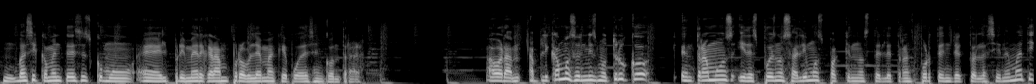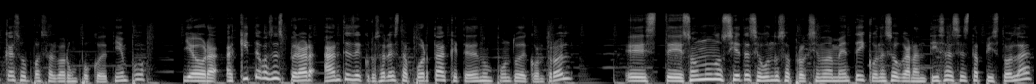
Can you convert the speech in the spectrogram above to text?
básicamente ese es como el primer gran problema que puedes encontrar. Ahora, aplicamos el mismo truco, entramos y después nos salimos para que nos teletransporten directo a la cinemática, eso para salvar un poco de tiempo. Y ahora, aquí te vas a esperar antes de cruzar esta puerta a que te den un punto de control. Este, son unos 7 segundos aproximadamente y con eso garantizas esta pistola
